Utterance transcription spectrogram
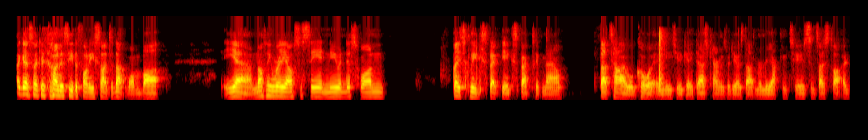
I guess I could kind of see the funny side to that one, but yeah, nothing really else to see and new in this one. Basically expect the expected now. That's how I will call it in these UK dash cameras videos that I've been reacting to since I started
